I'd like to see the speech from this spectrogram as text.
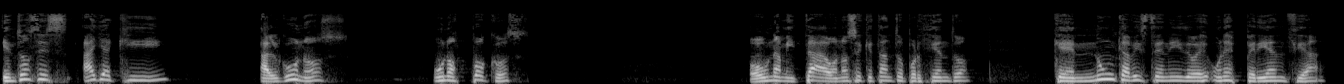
Y entonces hay aquí algunos, unos pocos, o una mitad o no sé qué tanto por ciento que nunca habéis tenido una experiencia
